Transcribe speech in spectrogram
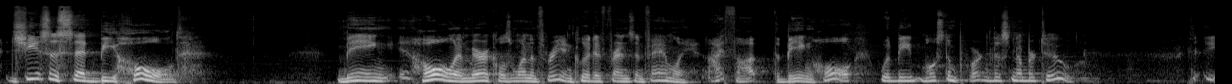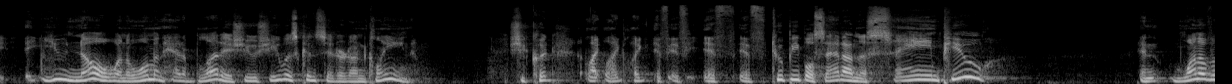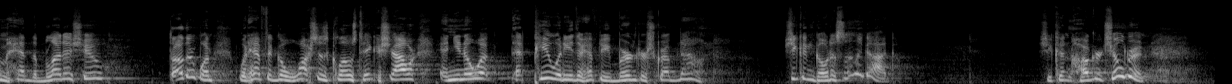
Jesus said, "Behold." Being whole in miracles 1 and 3 included friends and family. I thought the being whole would be most important, this number 2. You know, when a woman had a blood issue, she was considered unclean. She could, like, like, like if, if, if, if two people sat on the same pew and one of them had the blood issue, the other one would have to go wash his clothes, take a shower, and you know what? That pew would either have to be burned or scrubbed down. She couldn't go to synagogue. She couldn't hug her children.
